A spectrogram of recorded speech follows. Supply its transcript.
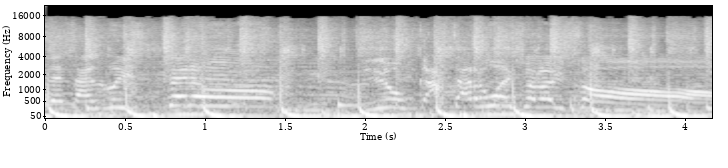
De San Luis 0. Lucas Argüello lo hizo.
